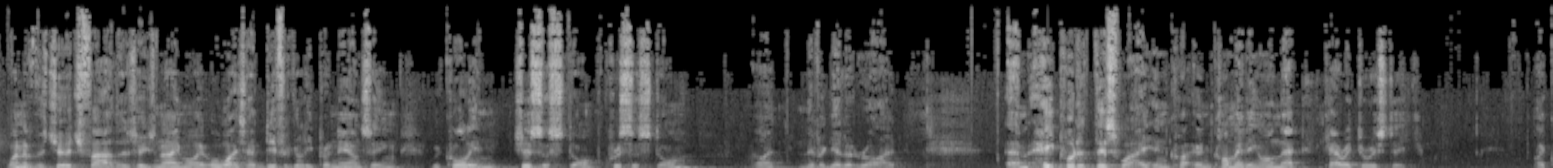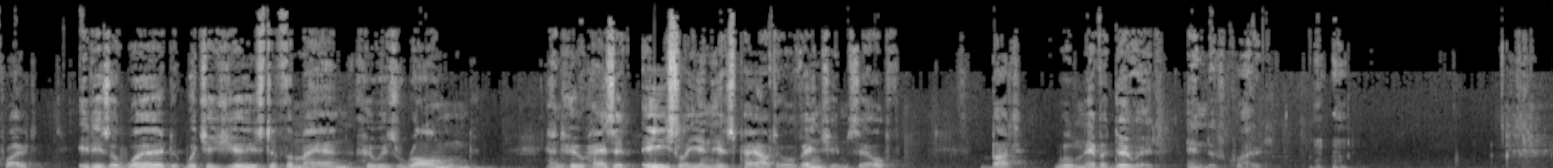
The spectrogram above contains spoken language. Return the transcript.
One of the church fathers, whose name I always have difficulty pronouncing, we call him Chrysostom, Chrysostom, I never get it right. Um, he put it this way in, in commenting on that characteristic. I quote, It is a word which is used of the man who is wronged and who has it easily in his power to avenge himself, but will never do it. End of quote.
